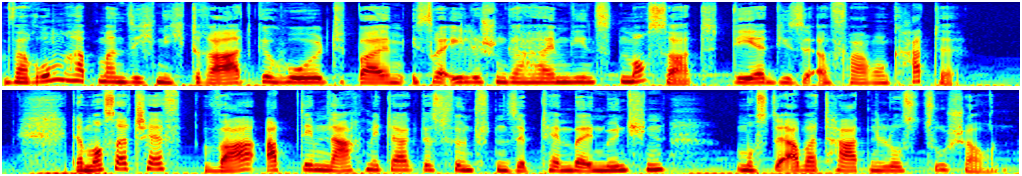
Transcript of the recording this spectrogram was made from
warum hat man sich nicht Rat geholt beim israelischen Geheimdienst Mossad, der diese Erfahrung hatte? Der Mossad-Chef war ab dem Nachmittag des 5. September in München, musste aber tatenlos zuschauen.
